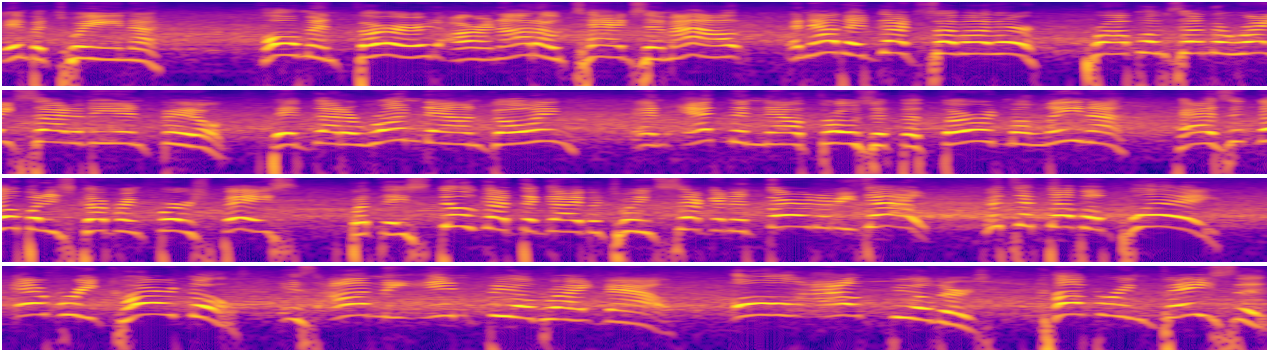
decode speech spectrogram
in between uh, and third. Arenado tags him out. And now they've got some other problems on the right side of the infield. They've got a rundown going. And Edman now throws it to third. Molina has it. Nobody's covering first base. But they still got the guy between second and third, and he's out. It's a double play. Every Cardinal is on the infield right now. All outfielders covering bases.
